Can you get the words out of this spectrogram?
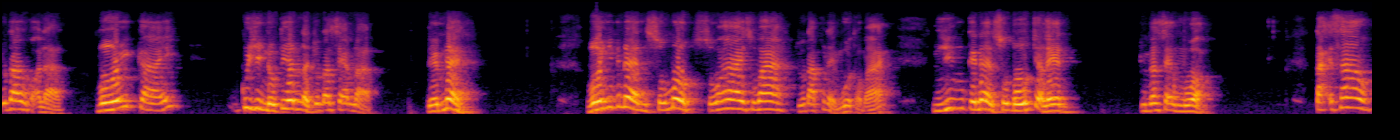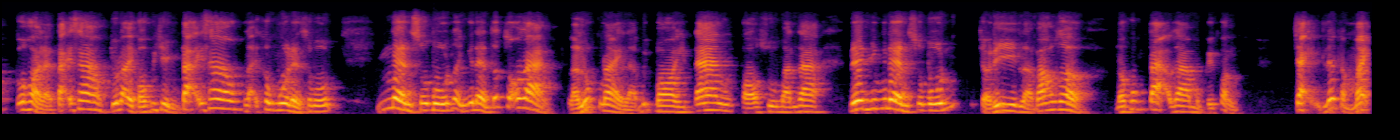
chúng ta gọi là với cái quy trình đầu tiên là chúng ta xem là đếm nền với những cái nền số 1 số 2 số 3 chúng ta có thể mua thoải mái. Những cái nền số 4 trở lên, chúng ta sẽ mua. Tại sao? Câu hỏi là tại sao? Chúng lại có quy trình tại sao lại không mua nền số 4 những nền số 4 là những nền rất rõ ràng là lúc này là Big Boy đang có xu bán ra. Nên những cái nền số 4 trở đi là bao giờ? Nó cũng tạo ra một cái khoảng chạy rất là mạnh,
